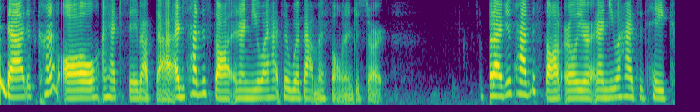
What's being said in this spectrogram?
than that, it's kind of all I had to say about that. I just had this thought and I knew I had to whip out my phone and just start. But I just had this thought earlier and I knew I had to take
